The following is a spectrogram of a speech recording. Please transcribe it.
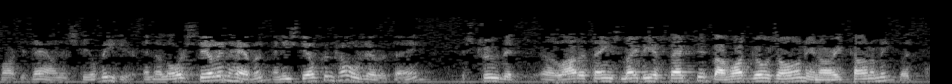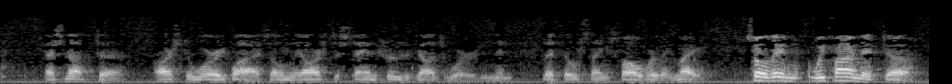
Mark it down and still be here. And the Lord's still in heaven, and He still controls everything. It's true that a lot of things may be affected by what goes on in our economy, but that's not uh, ours to worry why. It's only ours to stand true to God's Word and then let those things fall where they may. So then we find that uh,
